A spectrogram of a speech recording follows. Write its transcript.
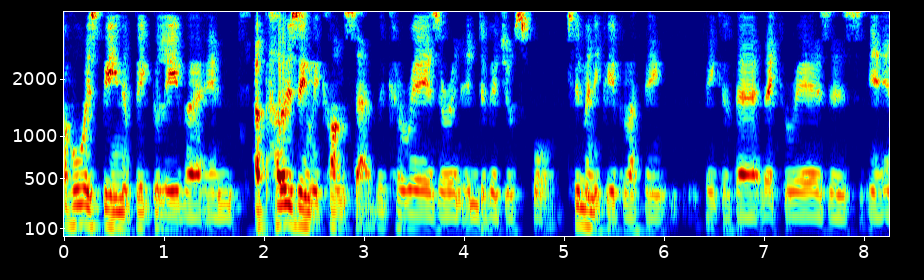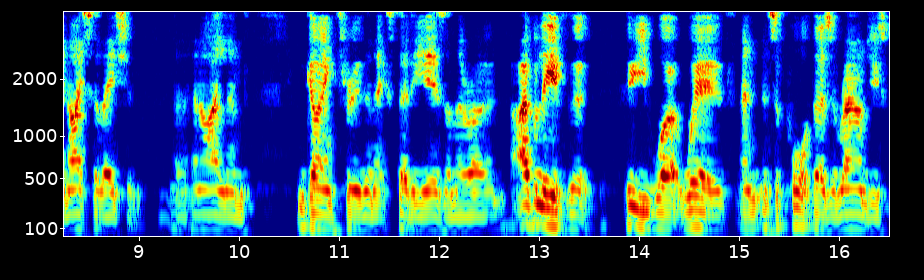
I've always been a big believer in opposing the concept that careers are an individual sport. Too many people, I think, think of their, their careers as in isolation, an island going through the next 30 years on their own. I believe that who you work with and, and support those around you is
